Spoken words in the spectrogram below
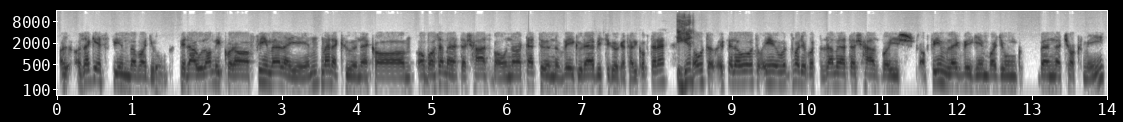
az egész filmben vagyunk. Például amikor a film elején menekülnek a, abba az emeletes házba, onnan a tetőn végül elviszik őket helikoptere. Igen. Ott, például ott, én ott vagyok ott az emeletes házba is, a film legvégén vagyunk benne csak mi,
